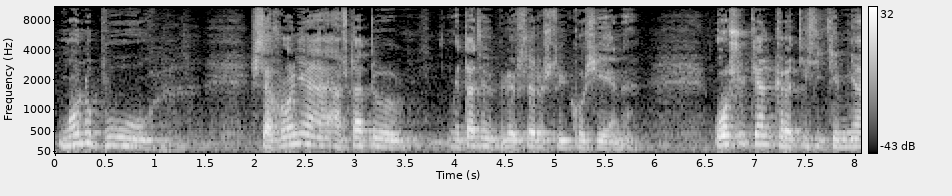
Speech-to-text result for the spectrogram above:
Μόνο που στα χρόνια αυτά του, μετά την απελευθέρωση του 21 όσο και αν κρατήθηκε μια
